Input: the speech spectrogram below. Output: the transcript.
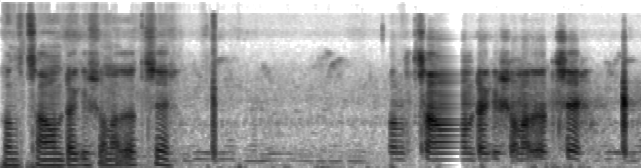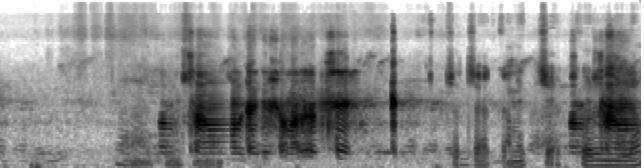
এখন সাউন্ডটা কি শোনা যাচ্ছে? এখন সাউন্ডটা কি শোনা যাচ্ছে? এখন সাউন্ডটা কি শোনা যাচ্ছে? আচ্ছা যাক আমি চেক করে নিলাম।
